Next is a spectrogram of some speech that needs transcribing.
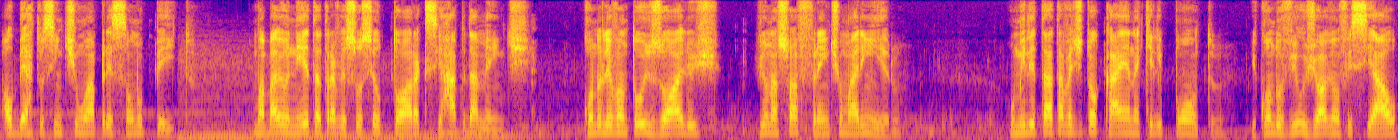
Alberto sentiu uma pressão no peito. Uma baioneta atravessou seu tórax rapidamente. Quando levantou os olhos, viu na sua frente um marinheiro. O militar estava de tocaia naquele ponto e, quando viu o jovem oficial,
